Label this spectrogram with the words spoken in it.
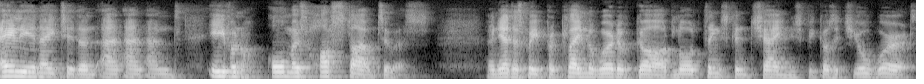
alienated and, and, and, and even almost hostile to us. And yet, as we proclaim the word of God, Lord, things can change because it's your word.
